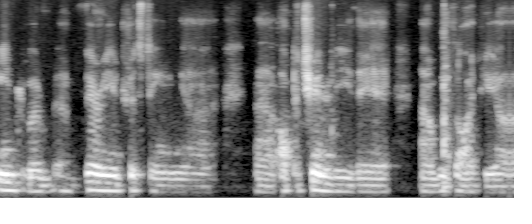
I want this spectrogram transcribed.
into a, a very interesting uh, uh, opportunity there uh, with IGO.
